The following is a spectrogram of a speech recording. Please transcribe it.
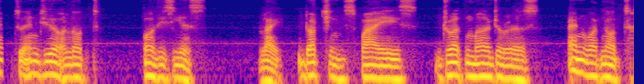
have to endure a lot all these years, like dodging spies, drug murderers, and whatnot.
